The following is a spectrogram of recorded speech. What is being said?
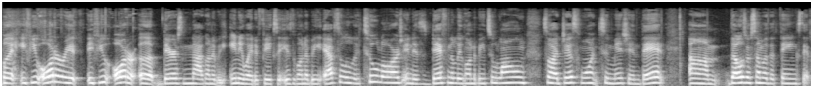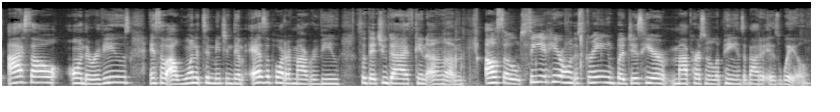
But if you order it if you order up there's not going to be any way to fix it. It's going to be absolutely too large and it's definitely going to be too long. So I just want to mention that um, those are some of the things that I saw on the reviews and so I wanted to mention them as a part of my review so that you guys can um, also see it here on the screen but just hear my personal opinions about it as well.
